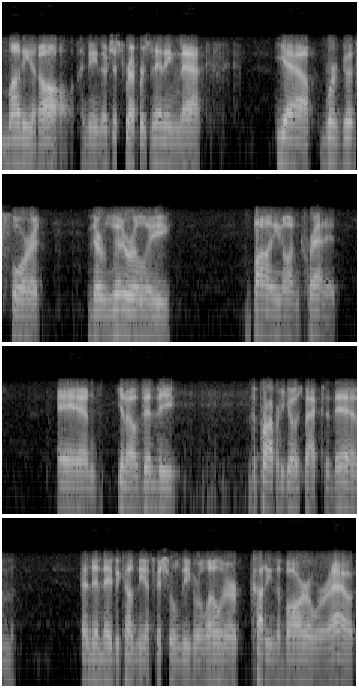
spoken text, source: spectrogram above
money at all. I mean, they're just representing that. Yeah, we're good for it. They're literally buying on credit and you know then the the property goes back to them and then they become the official legal owner cutting the borrower out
